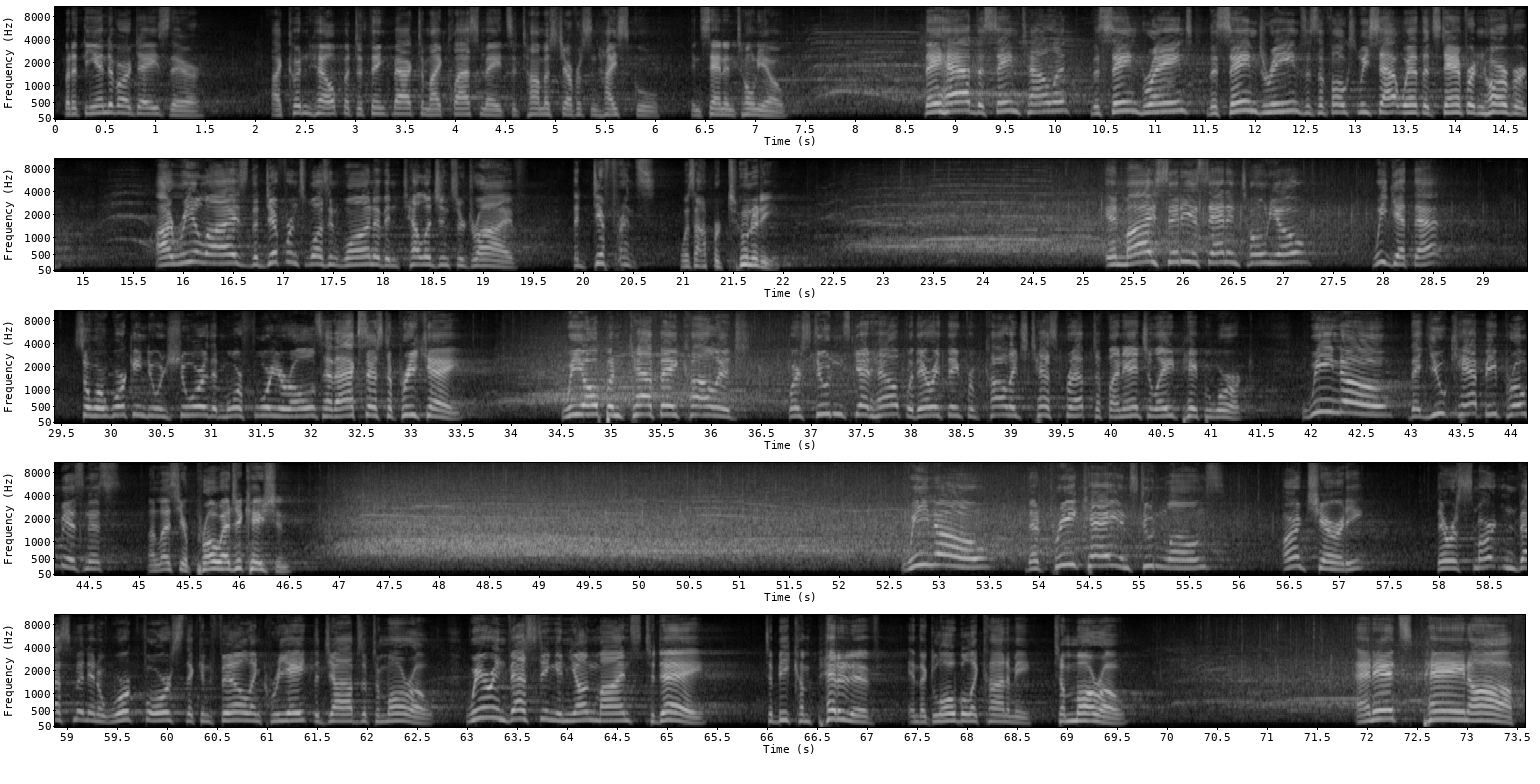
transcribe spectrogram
But at the end of our days there, I couldn't help but to think back to my classmates at Thomas Jefferson High School in San Antonio. They had the same talent, the same brains, the same dreams as the folks we sat with at Stanford and Harvard. I realized the difference wasn't one of intelligence or drive. The difference was opportunity. In my city of San Antonio, we get that. So we're working to ensure that more four year olds have access to pre K. We opened Cafe College, where students get help with everything from college test prep to financial aid paperwork. We know that you can't be pro business unless you're pro education. We know that pre K and student loans aren't charity. They're a smart investment in a workforce that can fill and create the jobs of tomorrow. We're investing in young minds today to be competitive in the global economy tomorrow. And it's paying off.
